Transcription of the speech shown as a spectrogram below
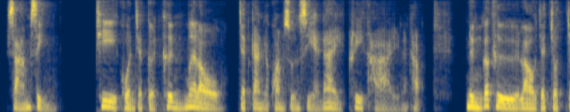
3 สิ่งที่ควรจะเกิดขึ้นเมื่อเราจัดการกับความสูญเสียได้คลี่คลายนะครับหนึ่งก็คือเราจะจดจ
